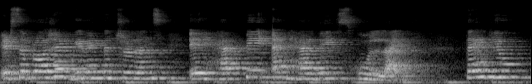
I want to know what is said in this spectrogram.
It's a project giving the children a happy and healthy school life. Thank you.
